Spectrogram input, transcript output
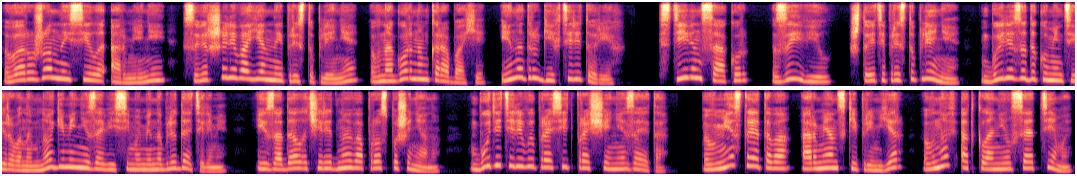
вооруженные силы Армении совершили военные преступления в Нагорном Карабахе и на других территориях. Стивен Сакур заявил, что эти преступления были задокументированы многими независимыми наблюдателями и задал очередной вопрос Пашиняну. «Будете ли вы просить прощения за это?» Вместо этого армянский премьер вновь отклонился от темы,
